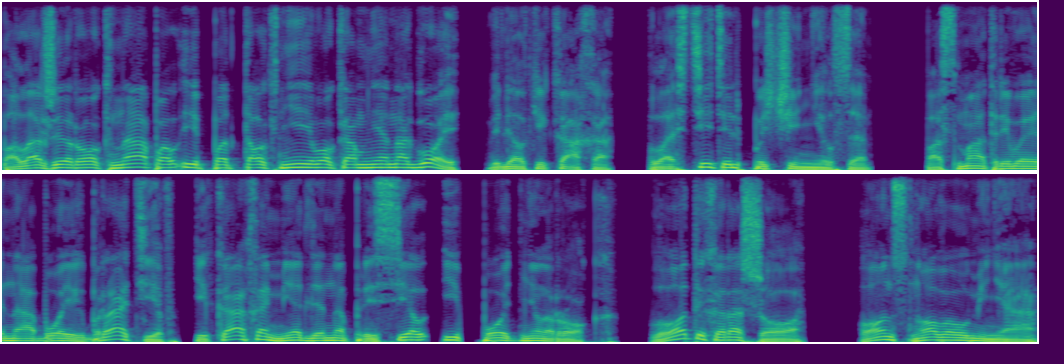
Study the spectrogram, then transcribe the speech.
«Положи рог на пол и подтолкни его ко мне ногой», – велел Кикаха. Властитель подчинился. Посматривая на обоих братьев, Кикаха медленно присел и поднял рог. «Вот и хорошо. Он снова у меня».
